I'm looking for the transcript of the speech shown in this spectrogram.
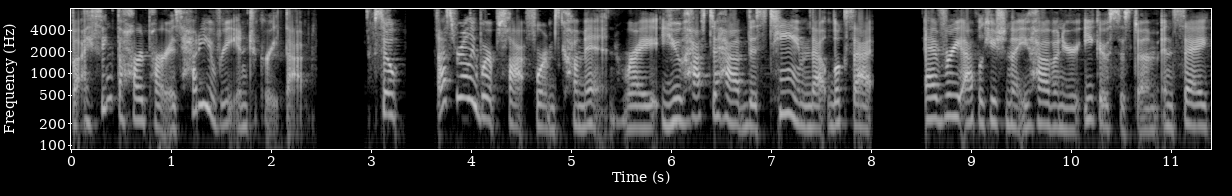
But I think the hard part is how do you reintegrate that? So that's really where platforms come in, right? You have to have this team that looks at every application that you have on your ecosystem and say,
